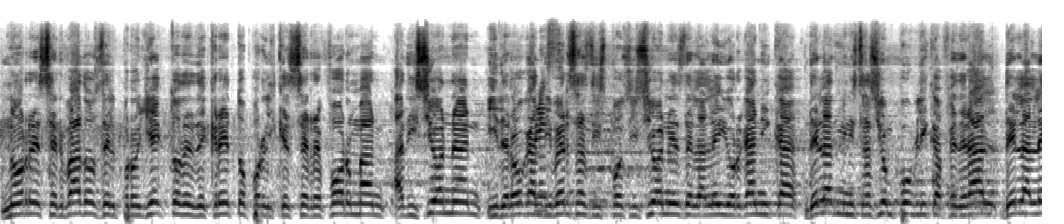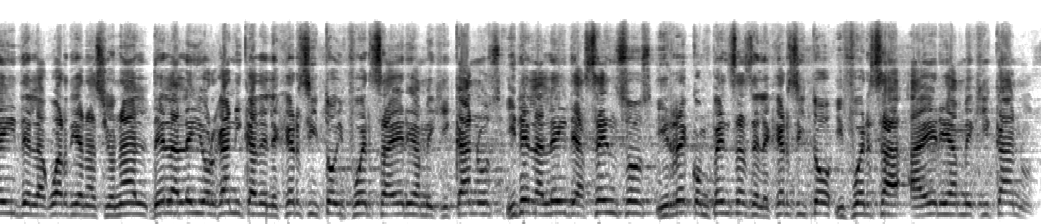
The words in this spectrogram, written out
no reservados del proyecto de decreto por el que se reforman, adicionan y derogan diversas disposiciones de la ley orgánica de la Administración Pública Federal, de la ley de la Guardia Nacional, de la ley orgánica del Ejército y Fuerza Aérea Mexicanos y de la ley de ascensos y recompensas del Ejército y Fuerza Aérea Mexicanos.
